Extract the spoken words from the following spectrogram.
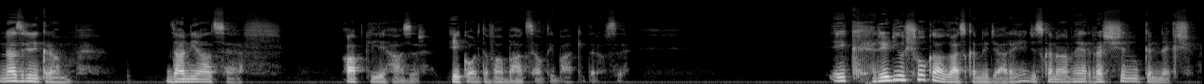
नाजरीन कराम दानियाल सैफ, आपके लिए हाजिर एक और दफ़ा भाग साउथी भाग की तरफ़ से। एक रेडियो शो का आगाज़ करने जा रहे हैं, जिसका नाम है रशियन कनेक्शन।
